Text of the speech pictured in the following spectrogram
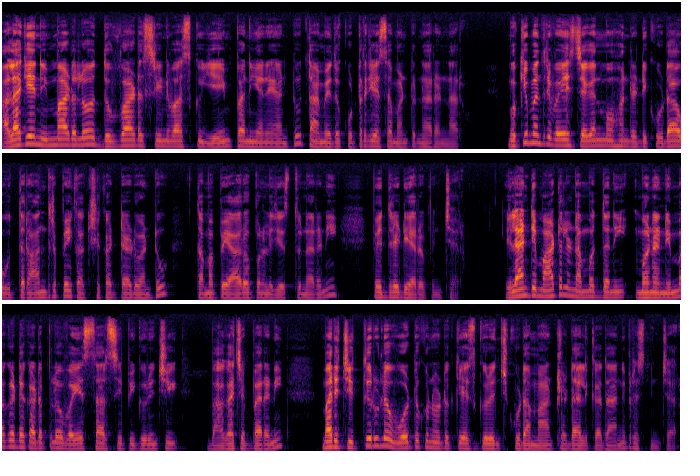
అలాగే నిమ్మాడలో దువ్వాడ శ్రీనివాస్కు ఏం పని అని అంటూ తామేదో కుట్ర చేశామంటున్నారన్నారు. ముఖ్యమంత్రి వైఎస్ జగన్మోహన్ రెడ్డి కూడా ఉత్తరాంధ్రపై కక్ష కట్టాడు అంటూ తమపై ఆరోపణలు చేస్తున్నారని పెద్దిరెడ్డి ఆరోపించారు. ఇలాంటి మాటలు నమ్మొద్దని మొన్న నిమ్మగడ్డ కడపలో వైఎస్ఆర్సీపీ గురించి బాగా చెప్పారని మరి చిత్తూరులో ఓటుకు నోటు కేసు గురించి కూడా మాట్లాడాలి కదా అని ప్రశ్నించారు.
